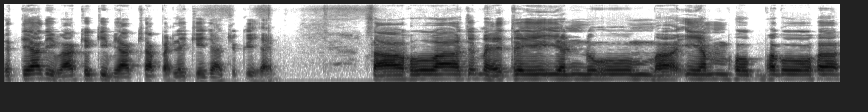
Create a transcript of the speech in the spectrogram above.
इत्यादि वाक्य की व्याख्या पहले की जा चुकी है। साहोवाच मैत्रेय्यन्नुमयं भगोह।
